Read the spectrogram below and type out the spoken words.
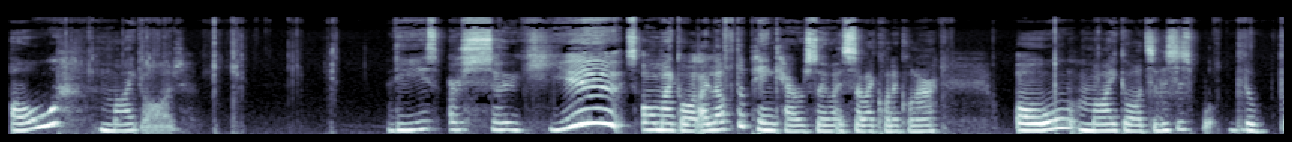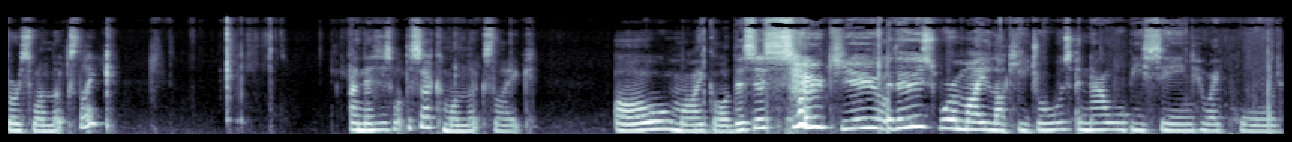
Oh my god. These are so cute. Oh my god. I love the pink hair so much. It's so iconic on her. Oh my god. So this is what the first one looks like. And this is what the second one looks like. Oh my god, this is so cute. So those were my lucky draws and now we'll be seeing who I pulled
